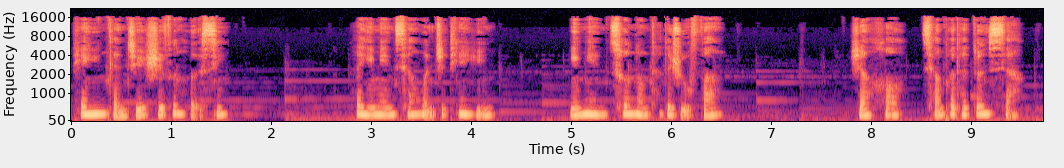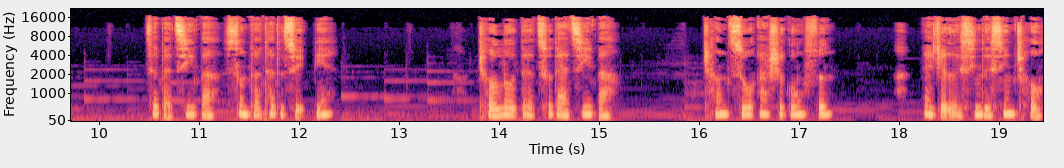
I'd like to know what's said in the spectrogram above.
天云感觉十分恶心。他一面强吻着天云，一面搓弄她的乳房，然后强迫她蹲下，再把鸡巴送到他的嘴边。丑陋的粗大鸡巴，长足二十公分，带着恶心的腥臭，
